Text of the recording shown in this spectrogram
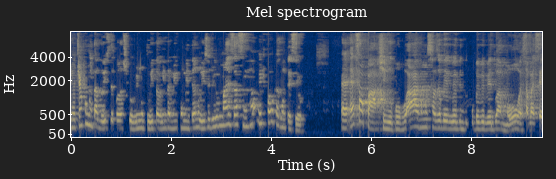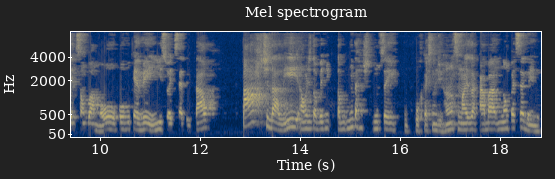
já tinha comentado isso, depois acho que eu vi no Twitter alguém também comentando isso. Eu digo, mas assim, realmente foi o que aconteceu. É, essa parte do povo, ah, vamos fazer o BBB, o BBB do amor, essa vai ser a edição do amor, o povo quer ver isso, etc e tal. Parte dali, onde talvez muita gente, não sei por questão de ranço, mas acaba não percebendo.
